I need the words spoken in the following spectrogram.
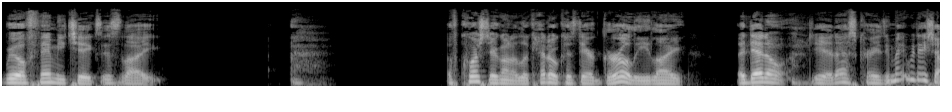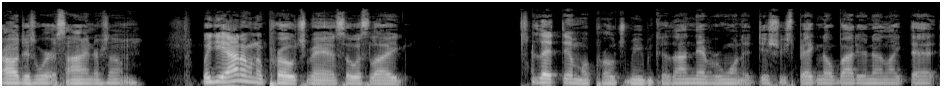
real femmy chicks, it's like, of course they're gonna look hetero because they're girly. Like, they don't. Yeah, that's crazy. Maybe they should all just wear a sign or something. But yeah, I don't approach man, so it's like let them approach me because I never want to disrespect nobody or nothing like that.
